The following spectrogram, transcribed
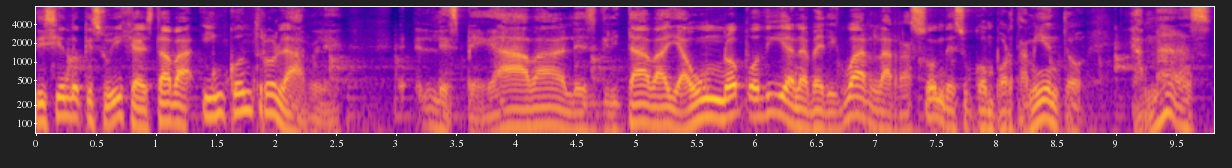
diciendo que su hija estaba incontrolable. Les pegaba, les gritaba y aún no podían averiguar la razón de su comportamiento. Jamás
